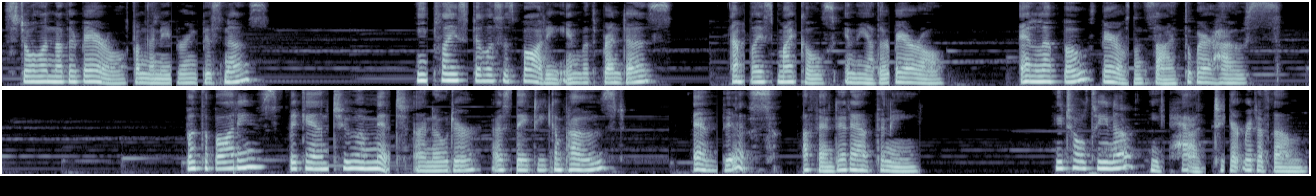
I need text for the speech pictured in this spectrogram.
stole another barrel from the neighboring business. He placed Phyllis's body in with Brenda's and placed Michael's in the other barrel and left both barrels inside the warehouse. But the bodies began to emit an odor as they decomposed, and this offended Anthony. He told Tina he had to get rid of them.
